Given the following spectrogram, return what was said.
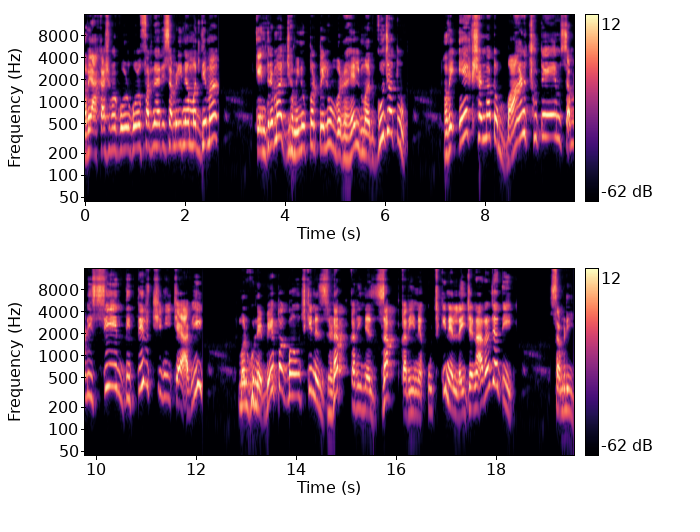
હવે આકાશમાં ગોળ ગોળ ફરનારી સાંભળીના મધ્યમાં કેન્દ્રમાં જમીન ઉપર પેલું રહેલ મરઘું જ હતું. હવે એક ક્ષણમાં તો બાણ છૂટે એમ સાંભળી સીધી તીરછી નીચે આવી મરઘુને બે પગમાં ઉંચકીને ઝડપ કરીને, ઝપ કરીને ઉંચકીને લઈ જનાર જ હતી. સાંભળી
